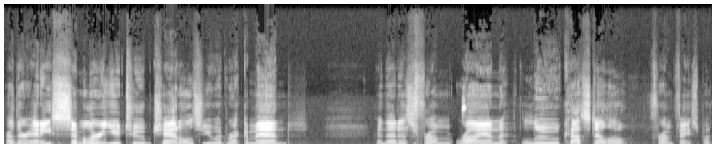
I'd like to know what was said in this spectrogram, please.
Are there any similar YouTube channels you would recommend? And that is from Ryan Lou Costello from Facebook.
